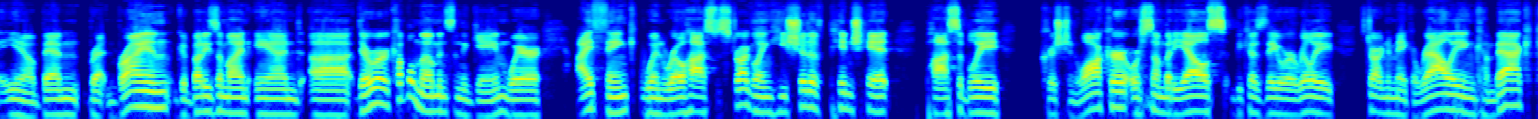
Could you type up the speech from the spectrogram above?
you know, Ben, Brett, and Brian, good buddies of mine. And uh, there were a couple moments in the game where I think when Rojas was struggling, he should have pinch hit possibly Christian Walker or somebody else because they were really starting to make a rally and come back.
